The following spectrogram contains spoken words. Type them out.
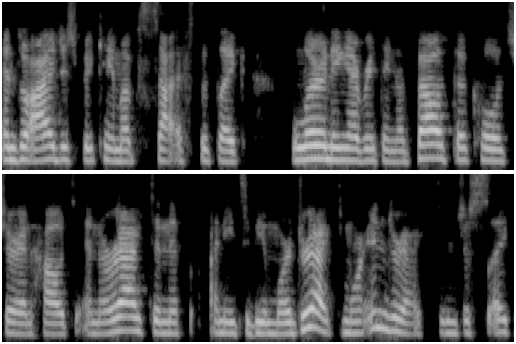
And so I just became obsessed with like learning everything about the culture and how to interact and if I need to be more direct, more indirect, and just like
